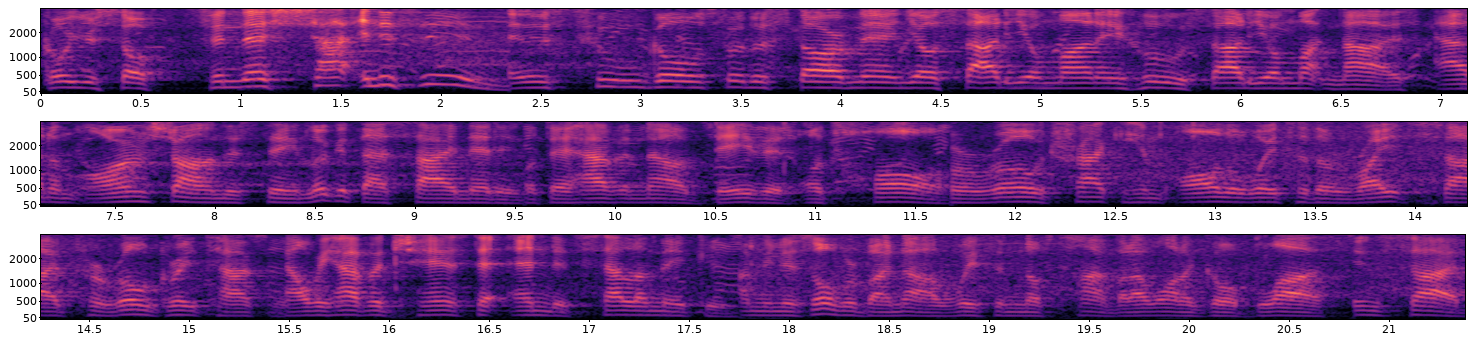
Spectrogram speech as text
Go yourself. Finesse shot and it's in. And it's two goals for the star man. Yo, Sadio Mane who? Sadio Mane. Nah, it's Adam Armstrong this thing. Look at that side netting. But they have it now. David, a tall. Perraud tracking him all the way to the right side. Perraud, great tackle. Now we have a chance to end it. Saelemaekers. I mean, it's over by now. I've wasted enough time, but I want to go blast. Inside.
